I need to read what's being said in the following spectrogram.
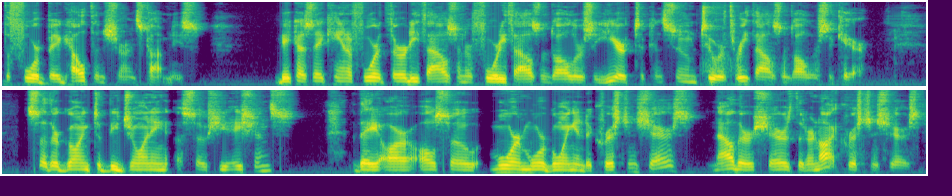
the four big health insurance companies because they can't afford 30,000 or $40,000 a year to consume two or $3,000 of care. So they're going to be joining associations. They are also more and more going into Christian shares. Now there are shares that are not Christian shares.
